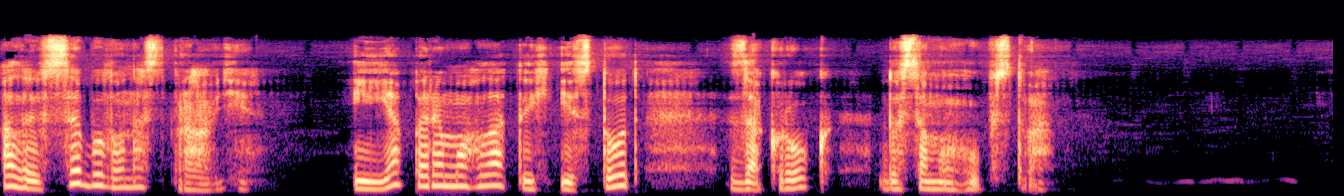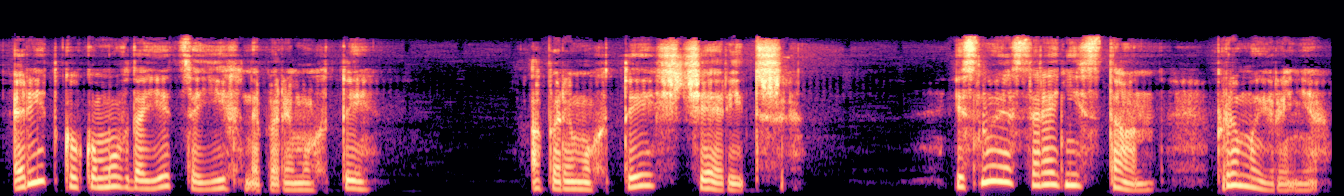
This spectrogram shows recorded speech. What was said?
але все було насправді, і я перемогла тих істот за крок до самогубства. Рідко кому вдається їх не перемогти, а перемогти ще рідше. Існує середній стан примирення.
